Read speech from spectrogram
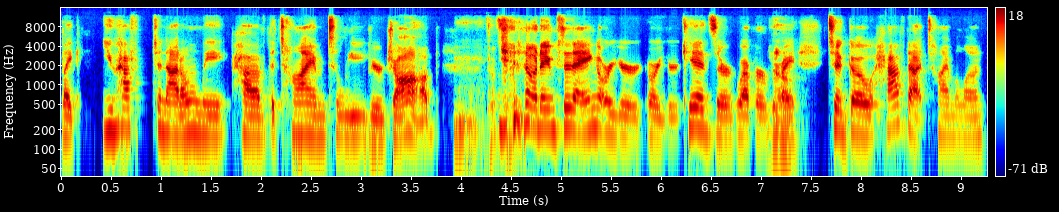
like you have to not only have the time to leave your job, That's you right. know what I'm saying? Or your, or your kids or whoever, Yeah. right. To go have that time alone.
